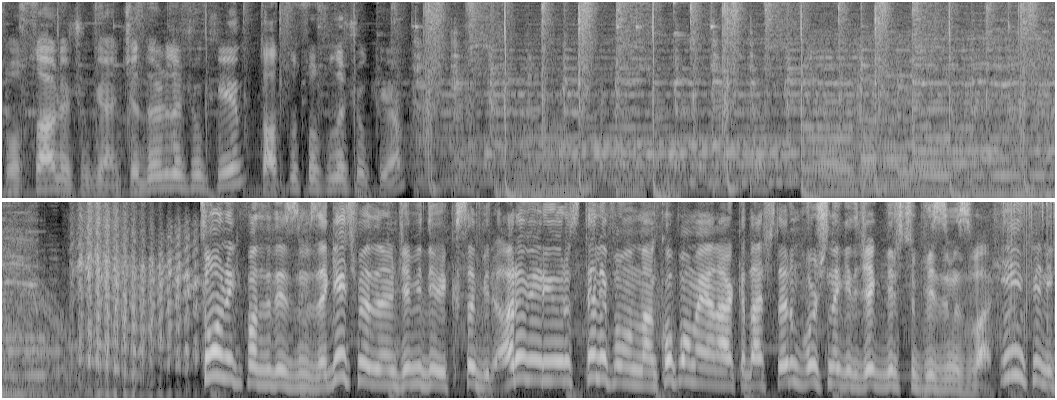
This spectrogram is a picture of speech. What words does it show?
Soslar da çok. Yani cheddar'ı da çok iyi. Tatlı sosu da çok iyi. Sonraki patatesimize geçmeden önce videoyu kısa bir ara veriyoruz. Telefonundan kopamayan arkadaşların hoşuna gidecek bir sürprizimiz var. Infinix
